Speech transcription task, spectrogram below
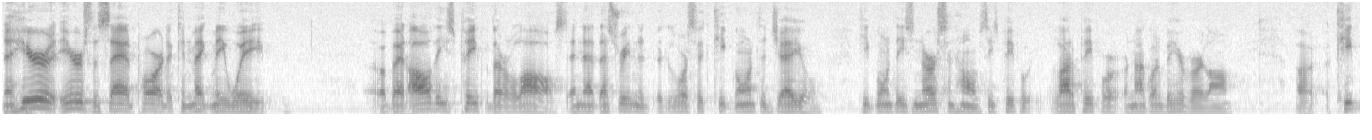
Now here, here's the sad part that can make me weep about all these people that are lost. And that, that's reading the Lord said, keep going to jail, keep going to these nursing homes. These people, a lot of people are not going to be here very long. Uh, keep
